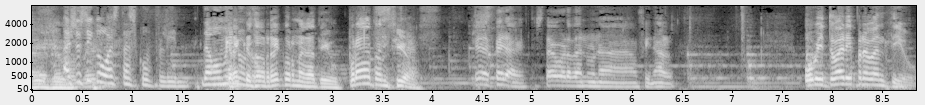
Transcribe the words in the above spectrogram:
sí, sí. Això sí que ho estàs complint. De moment, Crec que és un el 1. rècord negatiu. Però atenció, Espera, espera, t'estava guardant una final. Obituari preventiu.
